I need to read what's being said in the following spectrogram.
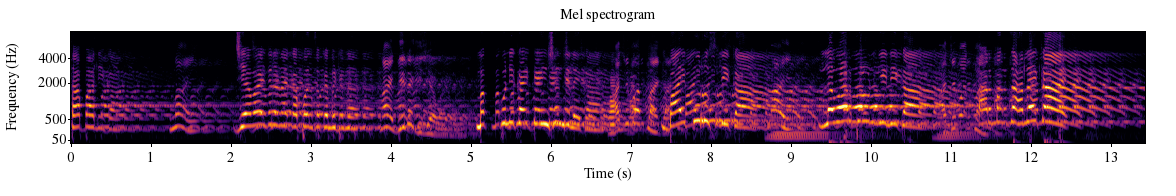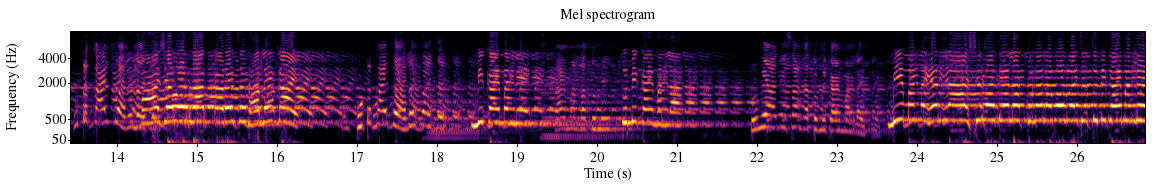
ताप आली का? नाही. जेवाय दिलं नाही का पंच कमिटीनं नाही दिलं की जेवायला. मग कुणी काही टेन्शन दिले का? अजिबात नाही बायको रुसली का? नाही. लवर पळून गेली का? अजिबात नाही. मग झालंय काय? कुठं काय झालेलं आहे? माझ्यावर राग काढायचं झालंय काय? कुठं काय नाही तर मी काय म्हणले? काय म्हणला तुम्ही? तुम्ही काय म्हणला? तुम्ही आधी सांगा तुम्ही काय म्हणलाय ते. मी म्हणलं ह्यांना आशीर्वाद द्यायला कुणाला बोलवायचं? तुम्ही काय म्हणले?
